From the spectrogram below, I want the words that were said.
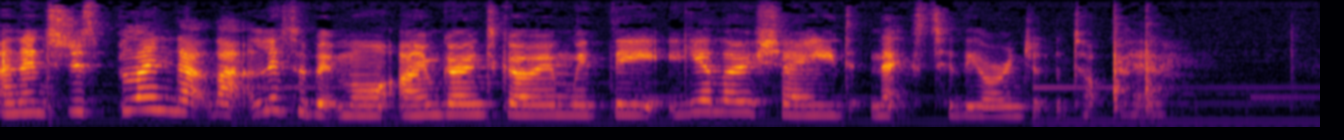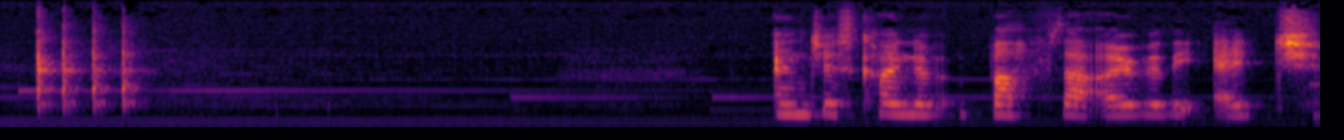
And then to just blend out that a little bit more I'm going to go in with the yellow shade next to the orange at the top here. And just kind of buff that over the edge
